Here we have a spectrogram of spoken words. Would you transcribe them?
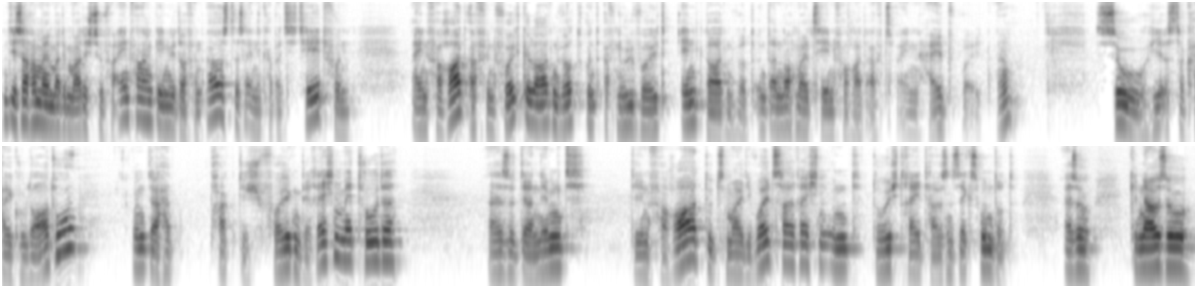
Um die Sache mal mathematisch zu vereinfachen, gehen wir davon aus, dass eine Kapazität von 1 Farad auf 5 Volt geladen wird und auf 0 Volt entladen wird und dann nochmal 10 Farad auf 2,5 Volt. Ne? So, hier ist der Kalkulator und der hat praktisch folgende Rechenmethode. Also der nimmt den Farad, tut mal die Voltzahl rechnen und durch 3600. Also genauso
